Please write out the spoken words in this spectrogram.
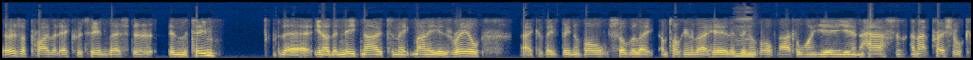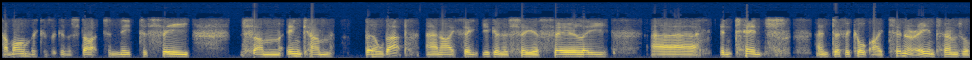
there is a private equity investor in the team. The you know the need now to make money is real because uh, they've been involved. Silver Lake, I'm talking about here, they've mm. been involved now for one year, year and a half, and, and that pressure will come on because they're going to start to need to see some income build up, and I think you're going to see a fairly uh, intense and difficult itinerary in terms of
